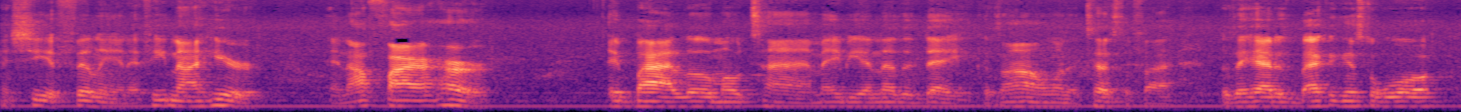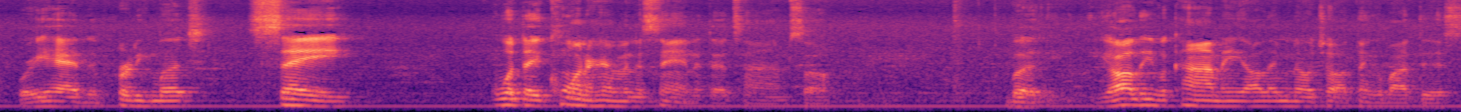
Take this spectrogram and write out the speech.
and she a fill in. If he not here and I fire her, it buy a little more time, maybe another day, because I don't want to testify. Because they had his back against the wall where he had to pretty much say what they corner him in the sand at that time. So, but y'all leave a comment. Y'all let me know what y'all think about this.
